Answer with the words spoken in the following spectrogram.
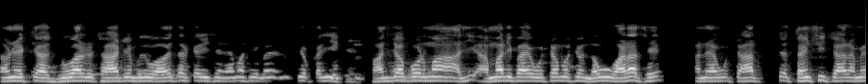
અને જુવાર છાટ બધું વાવેતર કરી છે અને એમાંથી અમે ઉપયોગ કરીએ છીએ. પાંજરાપોળમાં આજે અમારી પાસે ઓછામાં ઓછા નવું વાડા છે અને ચાર ત્રણથી ચાર અમે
